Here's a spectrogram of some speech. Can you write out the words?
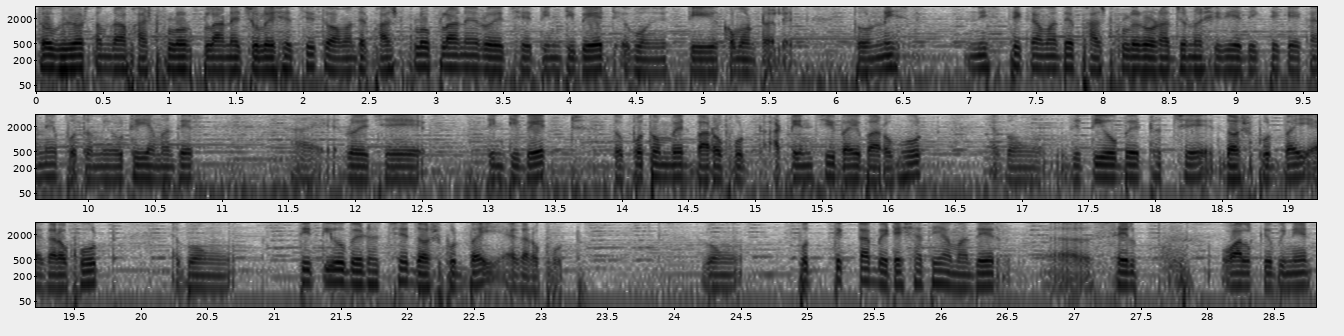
তো ভিউয়ার্স আমরা ফার্স্ট ফ্লোর প্ল্যানে চলে এসেছি। তো আমাদের ফার্স্ট ফ্লোর প্ল্যানে রয়েছে তিনটি বেড এবং একটি কমন টয়লেট তো নিচ নিচ থেকে আমাদের ফার্স্ট ফ্লোরে ওঠার জন্য সিঁড়ি এদিক থেকে এখানে। প্রথমে উঠেই আমাদের রয়েছে তিনটি বেড তো প্রথম বেড বারো ফুট আট ইঞ্চি বাই বারো ফুট এবং দ্বিতীয় বেড হচ্ছে দশ ফুট বাই এগারো ফুট এবং তৃতীয় বেড হচ্ছে দশ ফুট বাই এগারো ফুট। এবং প্রত্যেকটা বেডের সাথে আমাদের সেলফ ওয়াল ক্যাবিনেট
